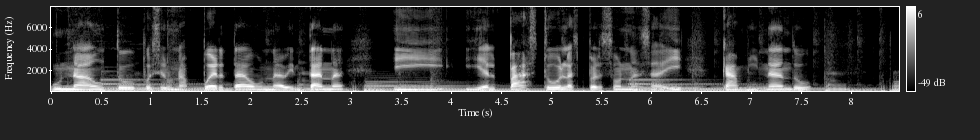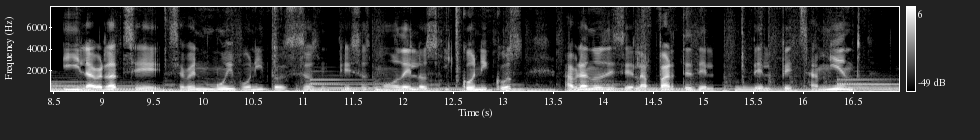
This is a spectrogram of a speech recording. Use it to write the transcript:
un auto, puede ser una puerta, una ventana y, el pasto, las personas ahí caminando. Y la verdad se, ven muy bonitos esos, esos modelos icónicos, hablando desde la parte del pensamiento,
